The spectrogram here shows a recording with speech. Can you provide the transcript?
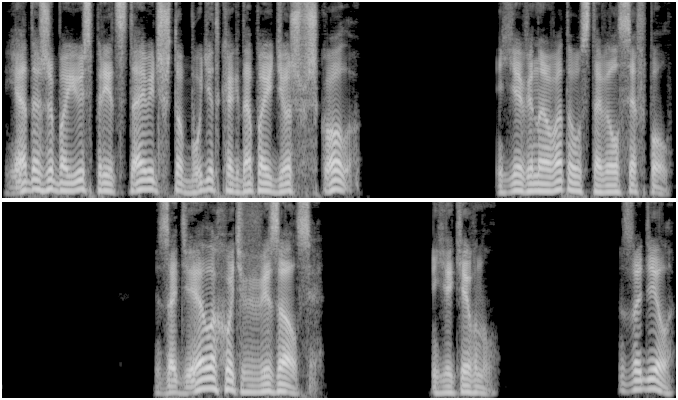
«Я даже боюсь представить, что будет, когда пойдешь в школу». Я виновато уставился в пол. «За дело хоть ввязался?» Я кивнул. «За дело».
